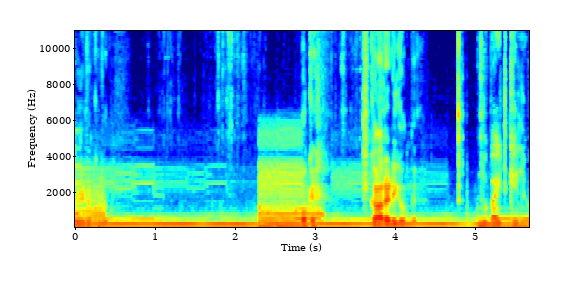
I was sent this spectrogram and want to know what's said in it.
వీడొకడు. ఓకే కార్ రెడీగా ఉంది. నువ్వు బయటికి వెళ్ళు.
